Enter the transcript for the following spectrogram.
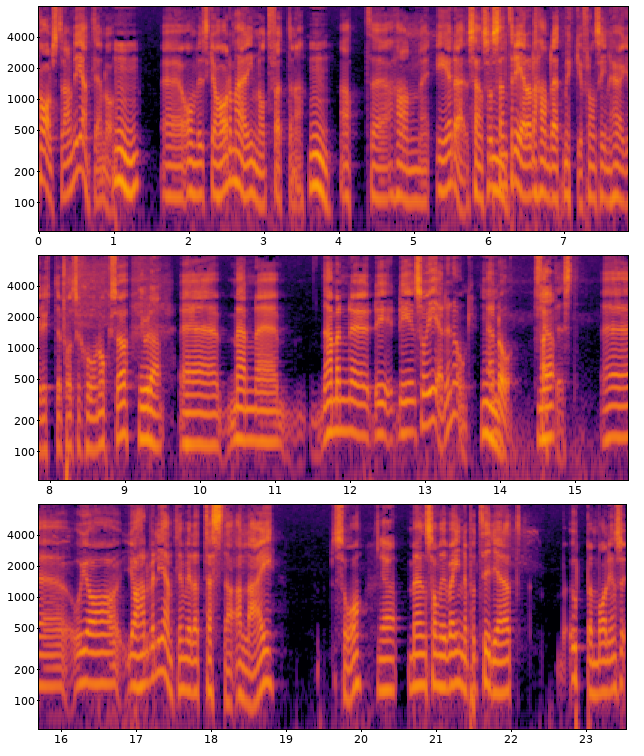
Karlstrand egentligen då. Mm. Eh, om vi ska ha de här inåtfötterna. Mm. Att eh, han är där. Sen så Mm. centrerade han rätt mycket från sin högerytterposition också. Gjorde han. Eh, men, eh, nej, men eh, det, det, så är det nog Mm. ändå Ja. faktiskt. Eh, och jag, jag hade väl egentligen velat testa Alai. Så. Ja. Men som vi var inne på tidigare att uppenbarligen så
